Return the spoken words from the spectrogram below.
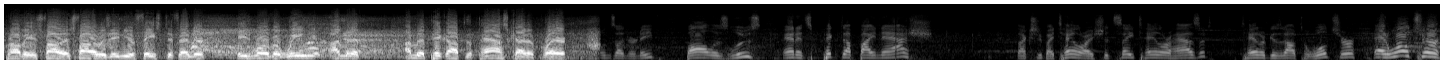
probably his father. His father was in-your-face defender. He's more of a wing. I'm gonna, I'm gonna pick up the pass kind of player. Underneath, ball is loose, and it's picked up by Nash. Actually, by Taylor, I should say. Taylor has it. Taylor gives it out to Wiltjer, and Wiltjer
